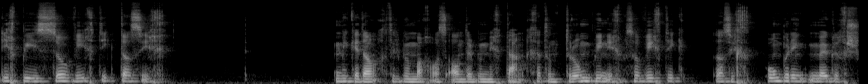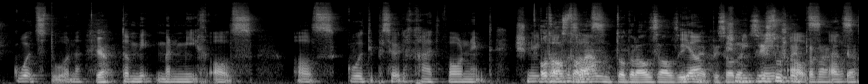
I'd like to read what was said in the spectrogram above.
Ich bin so wichtig, dass ich mir Gedanken darüber mache, was andere über mich denken. Und darum bin ich so wichtig, dass ich unbedingt möglichst Gutes tue, Ja. damit man mich als, als gute Persönlichkeit wahrnimmt. Ist Oder als Talent oder als, als ja, irgendetwas. ist Oder? mehr nicht als, perfekt? als ja.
